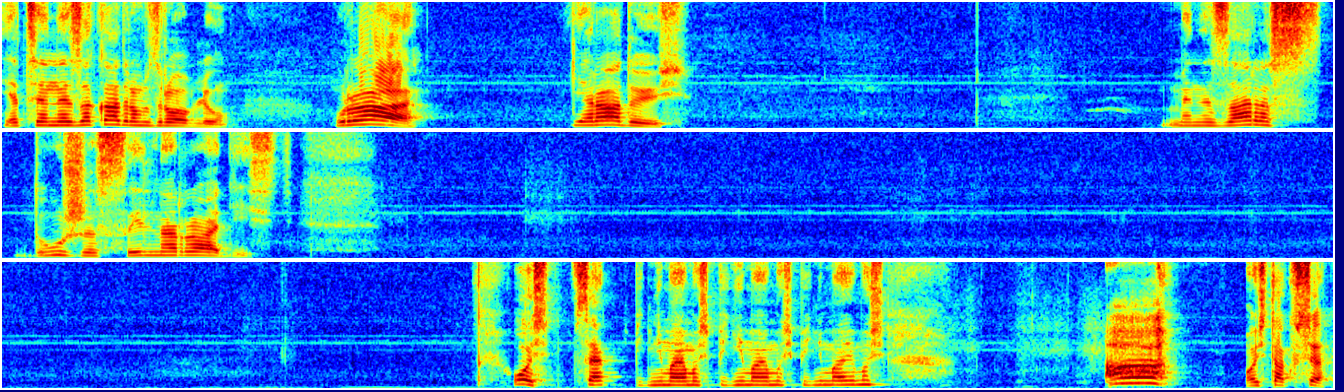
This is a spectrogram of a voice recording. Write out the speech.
Я це не за кадром зроблю. Ура! Я радуюсь. У мене зараз дуже сильна радість. Ось, все, піднімаємось, піднімаємось, піднімаємось. А! Ось так, все.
